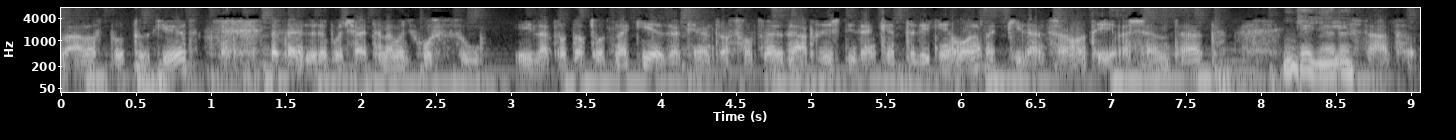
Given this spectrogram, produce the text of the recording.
választottuk őt. Ezt előre bocsájtanám, hogy hosszú életet adott neki, 1960. április 12-én hol meg 96 évesen, tehát évszázad,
